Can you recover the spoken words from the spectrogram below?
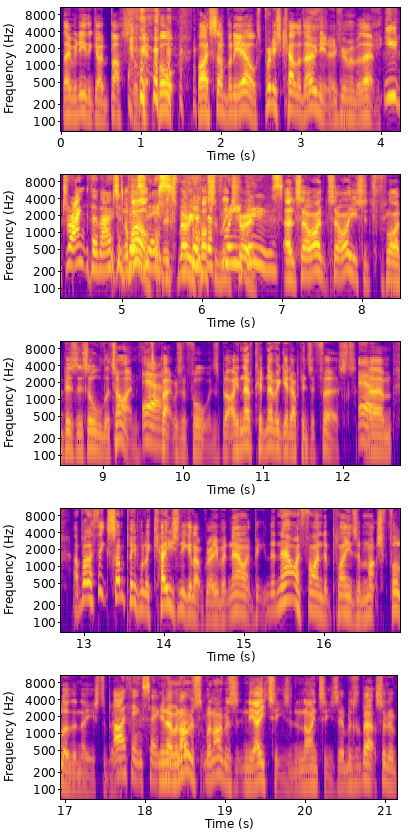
they would either go bust or get bought by somebody else. British Caledonian, if you remember them. You drank them out of Well, business. it's very possibly true. booze. And so I so I used to fly business all the time, Yeah. backwards and forwards. But I never could never get up into first. Yeah. Um, uh, but I think some people occasionally get upgraded. But now, now I find that planes are much fuller than they used to be. I think so, You know, when I was when I was in the eighties and the nineties, there was about sort of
